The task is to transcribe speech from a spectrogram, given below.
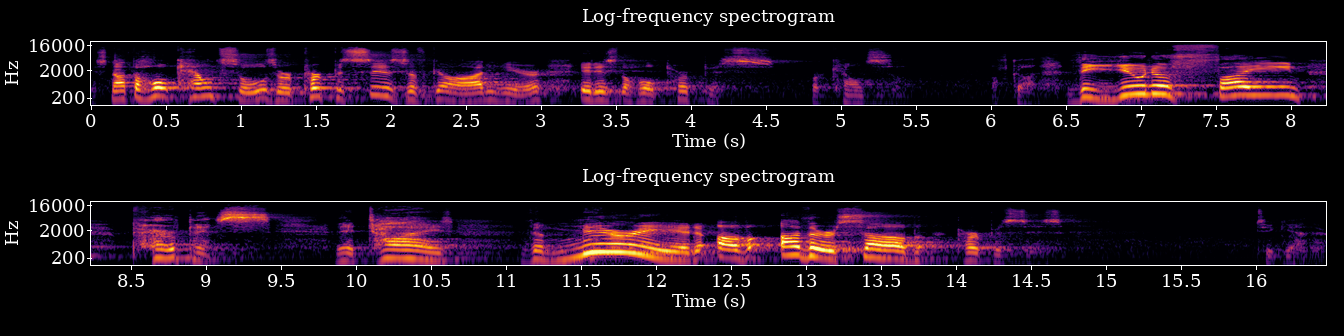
It's not the whole counsels or purposes of God here, it is the whole purpose or counsel of God. The unifying purpose that ties the myriad of other sub purposes together.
